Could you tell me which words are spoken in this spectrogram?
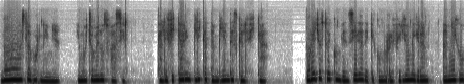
No, no es labor nimia, y mucho menos fácil. Calificar implica también descalificar. Por ello estoy convencida de que, como refirió mi gran amigo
